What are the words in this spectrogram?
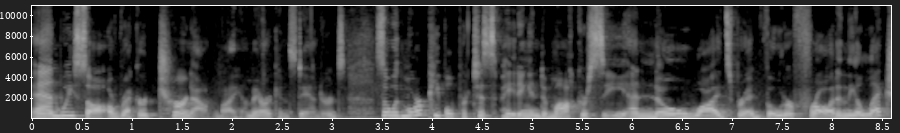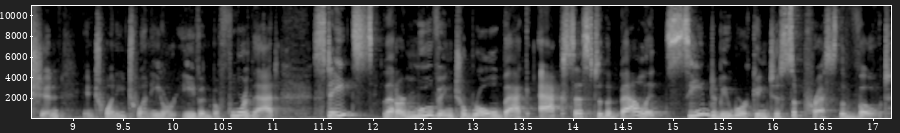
And we saw a record turnout by American standards. So, with more people participating in democracy and no widespread voter fraud in the election in 2020 or even before that, States that are moving to roll back access to the ballot seem to be working to suppress the vote.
